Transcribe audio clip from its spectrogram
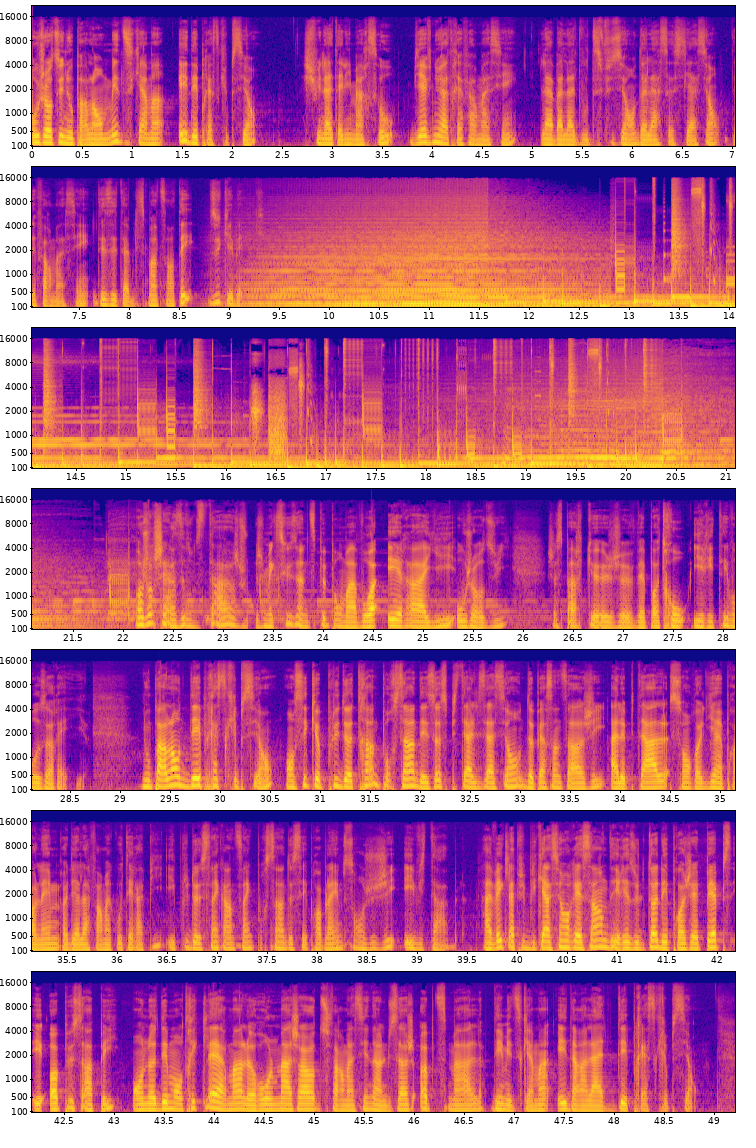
Aujourd'hui, nous parlons médicaments et des prescriptions. Je suis Nathalie Marceau. Bienvenue à Très Pharmacien, la balade ou diffusion de l'Association des pharmaciens des établissements de santé du Québec. Bonjour chers auditeurs, je, je m'excuse un petit peu pour ma voix éraillée aujourd'hui. J'espère que je ne vais pas trop irriter vos oreilles. Nous parlons des prescriptions. On sait que plus de 30% des hospitalisations de personnes âgées à l'hôpital sont reliées à un problème relié à la pharmacothérapie et plus de 55% de ces problèmes sont jugés évitables. Avec la publication récente des résultats des projets PEPS et Opus AP, on a démontré clairement le rôle majeur du pharmacien dans l'usage optimal des médicaments et dans la déprescription.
